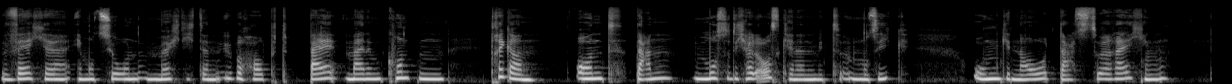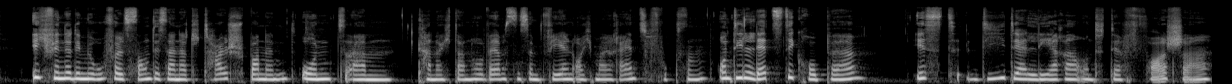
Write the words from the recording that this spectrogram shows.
welche Emotion möchte ich denn überhaupt bei meinem Kunden triggern. Und dann musst du dich halt auskennen mit Musik, um genau das zu erreichen. Ich finde den Beruf als Sounddesigner total spannend und ähm, kann euch da nur wärmstens empfehlen, euch mal reinzufuchsen. Und die letzte Gruppe ist die der Lehrer und der Forscher.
